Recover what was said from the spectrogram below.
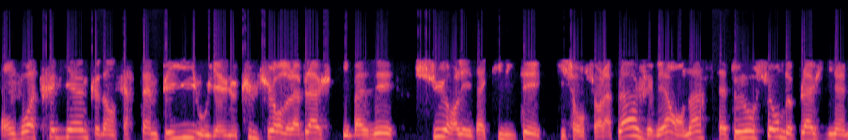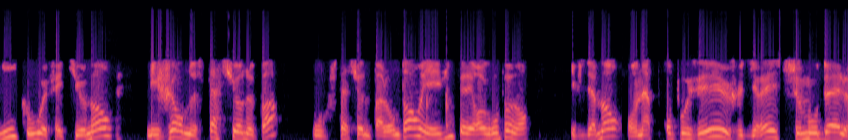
on voit très bien que dans certains pays où il y a une culture de la plage qui est basée sur les activités qui sont sur la plage, eh bien, on a cette notion de plage dynamique où effectivement les gens ne stationnent pas ou stationnent pas longtemps et évitent les regroupements. Évidemment, on a proposé, je dirais, ce modèle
